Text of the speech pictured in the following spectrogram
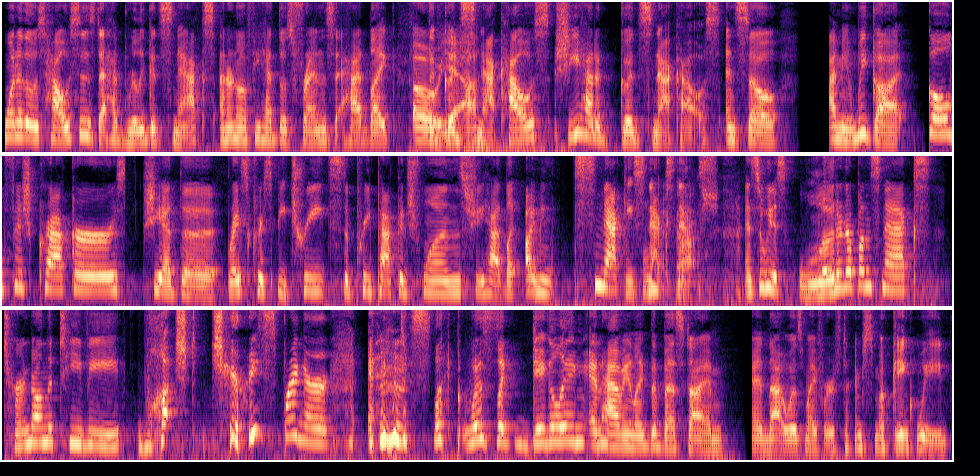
one of those houses that had really good snacks. I don't know if you had those friends that had like Oh, the good yeah. snack house. She had a good snack house. And so, I mean, we got goldfish crackers. She had the Rice Krispie treats, the prepackaged ones. She had like, I mean, snacky oh snack my snacks. And so we just loaded up on snacks, turned on the TV, watched Jerry Springer, and just like was like giggling and having like the best time. And that was my first time smoking weed.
